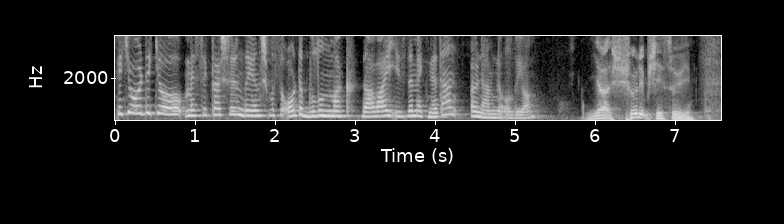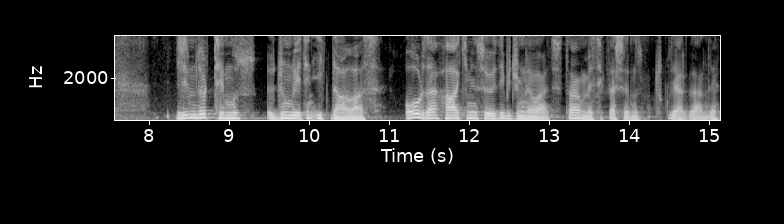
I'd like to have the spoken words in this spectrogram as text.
Peki oradaki o meslektaşların dayanışması orada bulunmak, davayı izlemek neden önemli oluyor? Ya şöyle bir şey söyleyeyim. 24 Temmuz Cumhuriyet'in ilk davası. Orada hakimin söylediği bir cümle vardı. Tamam meslektaşlarımız tutuklu yargılandı.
